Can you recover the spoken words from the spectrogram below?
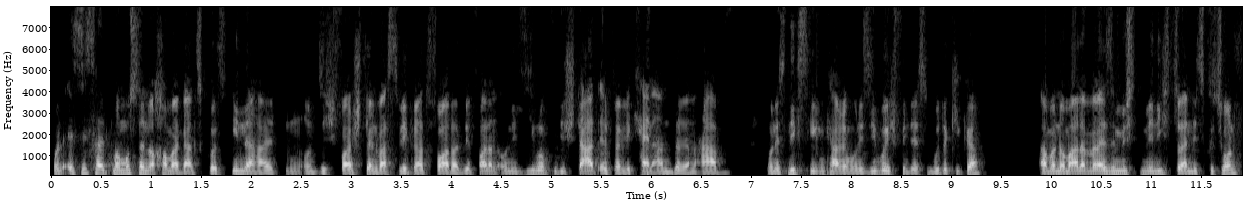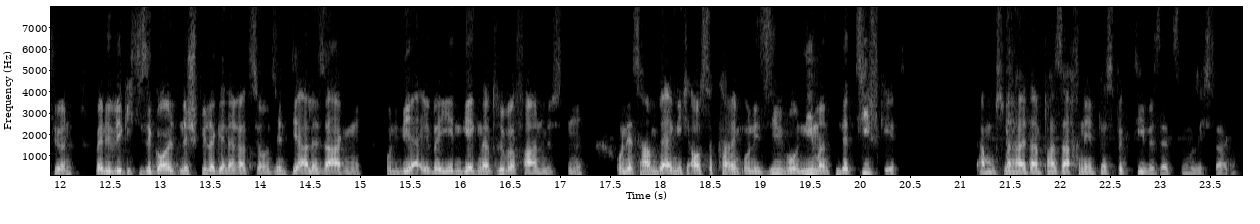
Und es ist halt, man muss dann noch einmal ganz kurz innehalten und sich vorstellen, was wir gerade fordern. Wir fordern Onisivo für die Startelf, weil wir keinen anderen haben. Und es ist nichts gegen Karim Onisivo. Ich finde, er ist ein guter Kicker. Aber normalerweise müssten wir nicht so eine Diskussion führen, wenn wir wirklich diese goldene Spielergeneration sind, die alle sagen und wir über jeden Gegner drüber fahren müssten. Und jetzt haben wir eigentlich außer Karim Onisivo niemanden, der tief geht. Da muss man halt ein paar Sachen in Perspektive setzen, muss ich sagen.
